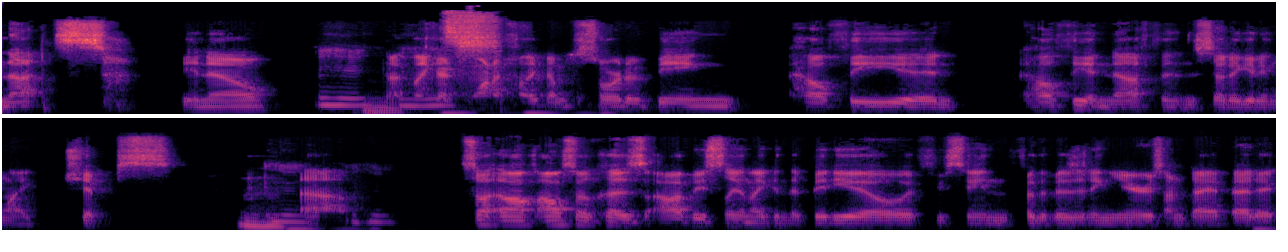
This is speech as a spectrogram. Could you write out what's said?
nuts. You know, Mhm, Not like I want to feel like I'm sort of being healthy and healthy enough instead of getting like chips. Mhm. Mhm, um, mhm. So also because obviously like in the video, if you've seen for the visiting years, I'm diabetic.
